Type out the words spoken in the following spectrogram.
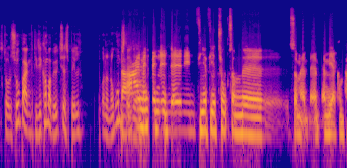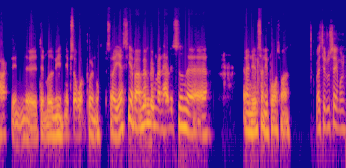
Ståle Sobakken, fordi det kommer vi jo ikke til at spille under nogen omstændigheder. Nej, men, men en, en 4-4-2, som, øh, som er, er, er mere kompakt end øh, den måde, vi nipser rundt på nu. Så jeg siger bare, hvem vil man have ved siden af, af Nelson i forsvaret? Hvad siger du, Samuel?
